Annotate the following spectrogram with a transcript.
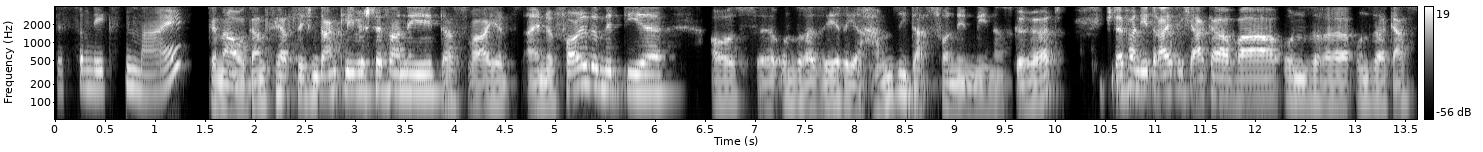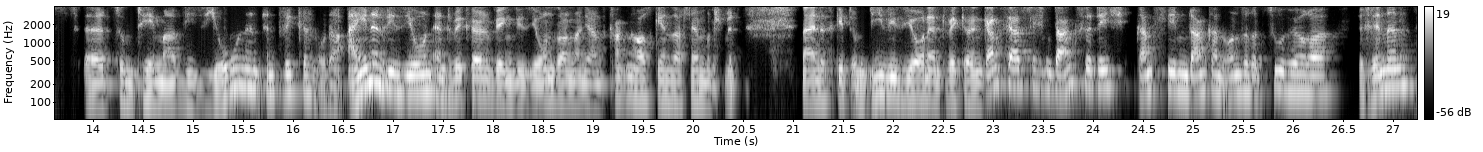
bis zum nächsten Mal. Genau, ganz herzlichen Dank, liebe Stefanie. Das war jetzt eine Folge mit dir aus äh, unserer Serie Haben Sie das von den Menas gehört? Stefanie 30 Acker war unsere, unser Gast äh, zum Thema Visionen entwickeln oder eine Vision entwickeln. Wegen Vision soll man ja ins Krankenhaus gehen, sagt Helmut Schmidt. Nein, es geht um die Vision entwickeln. Ganz herzlichen Dank für dich. Ganz lieben Dank an unsere Zuhörerinnen.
